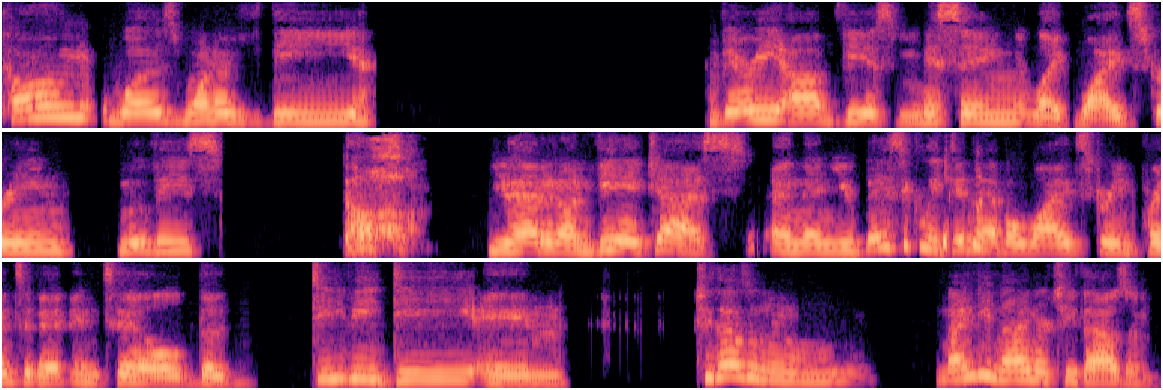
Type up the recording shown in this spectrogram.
Kong was one of the very obvious missing like widescreen movies. Oh, You had it on VHS, and then you basically didn't have a widescreen print of it until the DVD in 2099 or 2000.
